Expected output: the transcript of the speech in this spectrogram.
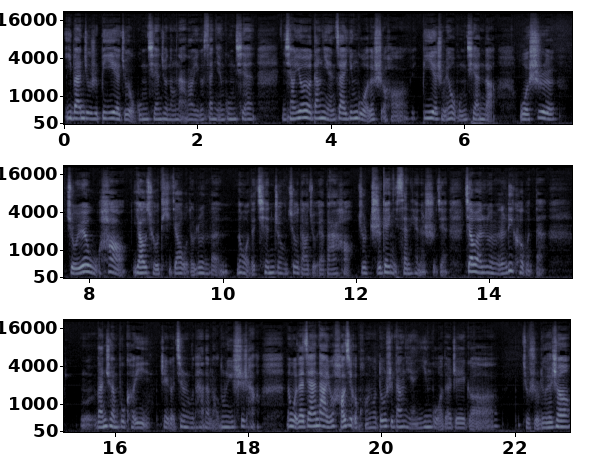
一般就是毕业就有工签，就能拿到一个三年工签。你像悠悠当年在英国的时候，毕业是没有工签的。我是九月五号要求提交我的论文，那我的签证就到九月八号，就只给你三天的时间，交完论文立刻滚蛋。完全不可以这个进入他的劳动力市场。那我在加拿大有好几个朋友都是当年英国的这个就是留学生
